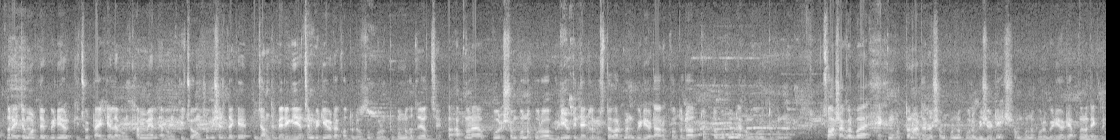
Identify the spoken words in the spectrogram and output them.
আপনারা ইতিমধ্যে ভিডিওর কিছু টাইটেল এবং থাম্বনেল এবং কিছু অংশবিশেষ দেখে জানতে পেরে গিয়েছেন ভিডিওটা কতটুকু গুরুত্বপূর্ণ হতে যাচ্ছে। আপনারা সম্পূর্ণ পুরো ভিডিওটি দেখলে বুঝতে পারবেন ভিডিওটা আরও কতটা তথ্যবহুল এবং গুরুত্বপূর্ণ। সো আশা করব এক মুহূর্ত না টেলে সম্পূর্ণ পুরো বিষয়টি, সম্পূর্ণ পুরো ভিডিওটি আপনারা দেখবেন।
